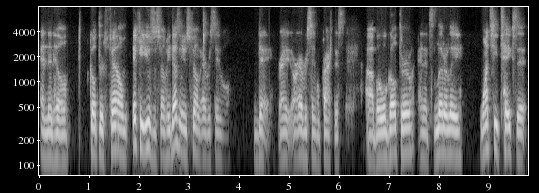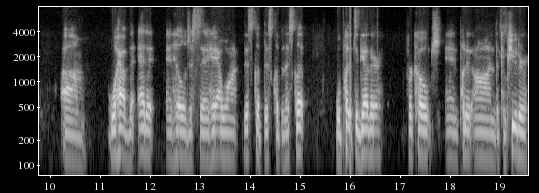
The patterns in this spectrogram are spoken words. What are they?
and then he'll go through film. If he uses film, he doesn't use film every single day, right? Or every single practice. Uh, but we'll go through and it's literally once he takes it, um, we'll have the edit and he'll just say, Hey, I want this clip, this clip, and this clip. We'll put it together for coach and put it on the computer.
